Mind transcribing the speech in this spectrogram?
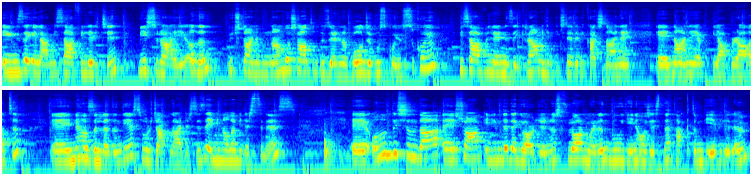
evinize gelen misafirler için bir sürahiyi alın. 3 tane bundan boşaltın. Üzerine bolca buz koyun, su koyun. Misafirlerinize ikram edin. İçine de birkaç tane e, nane yap- yaprağı atıp e, ne hazırladın diye soracaklardır size. Emin olabilirsiniz. Ee, onun dışında e, şu an elimde de gördüğünüz Flormar'ın bu yeni ojesine taktım diyebilirim.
